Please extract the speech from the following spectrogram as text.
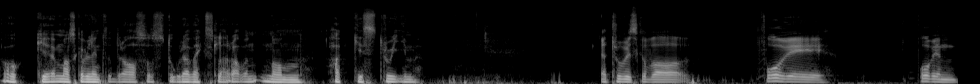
och uh, man ska väl inte dra så stora växlar av en- någon hackig stream. Jag tror vi ska vara... Får vi, får vi en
